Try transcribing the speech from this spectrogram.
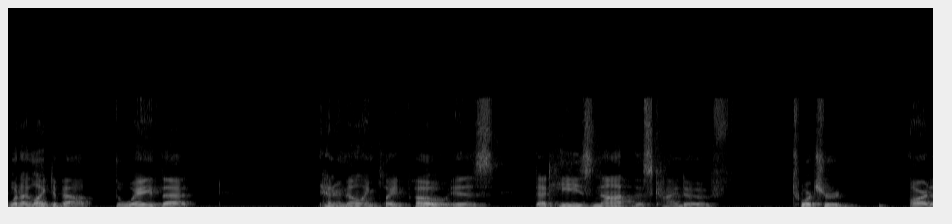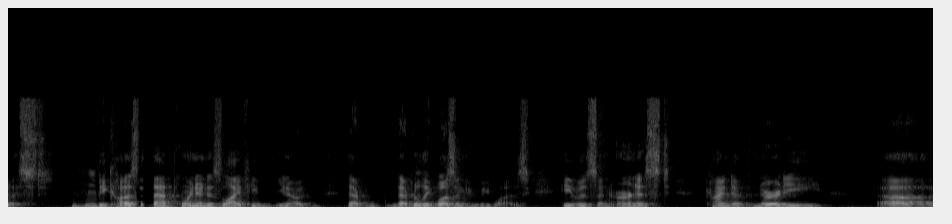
what I liked about the way that Harry Melling played Poe is that he's not this kind of tortured artist mm-hmm. because at that point in his life, he, you know, that that really wasn't who he was. He was an earnest, kind of nerdy, uh,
